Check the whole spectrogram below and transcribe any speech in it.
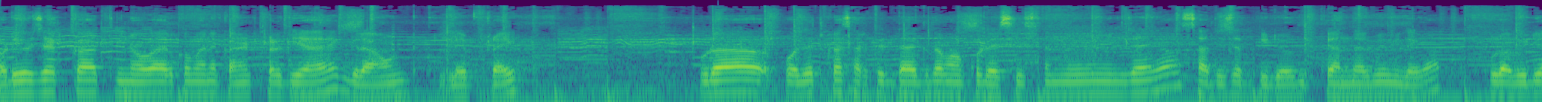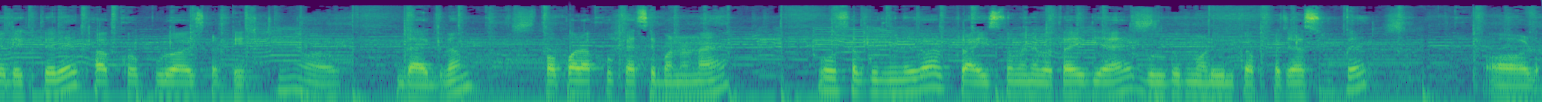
ऑडियो जैक का तीनों वायर को मैंने कनेक्ट कर दिया है। ग्राउंड लेफ़्ट राइट पूरा प्रोजेक्ट का सर्किट डायग्राम आपको डिस्क्रिप्शन में भी मिल जाएगा साथ ही साथ वीडियो के अंदर भी मिलेगा। पूरा वीडियो देखते रहे तो आपको पूरा इसका टेस्टिंग और डायग्राम प्रॉपर आपको कैसे बनाना है, वो सब कुछ मिलेगा। और प्राइस तो मैंने बता ही दिया है ब्लूटूथ मॉड्यूल का पचास रुपये और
